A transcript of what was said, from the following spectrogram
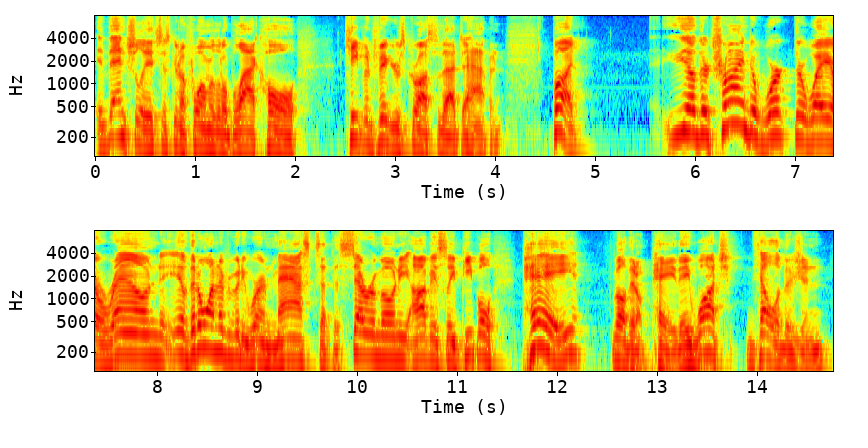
Eventually, it's just going to form a little black hole. Keeping fingers crossed for that to happen. But you know, they're trying to work their way around. You know, they don't want everybody wearing masks at the ceremony. Obviously, people pay. Well, they don't pay. They watch television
